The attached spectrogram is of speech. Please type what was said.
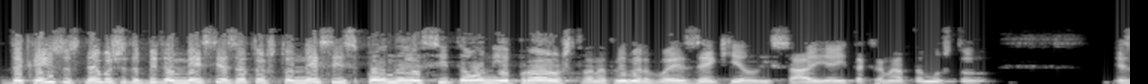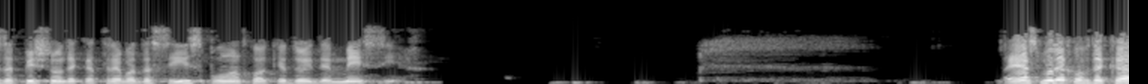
дека Исус не може да биде Месија затоа што не се исполниле сите оние пророќства, например во Езекијел, Исаија и така натаму, што е запишено дека треба да се исполнат кога ќе дојде Месија. А јас му реков дека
